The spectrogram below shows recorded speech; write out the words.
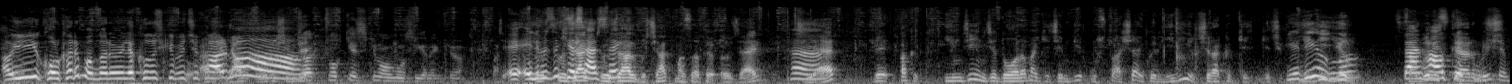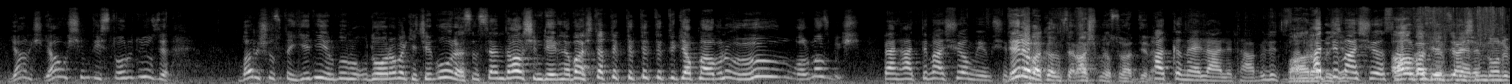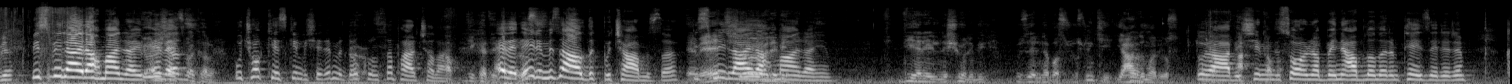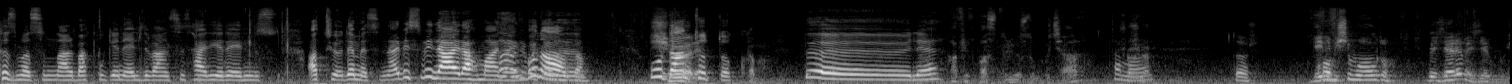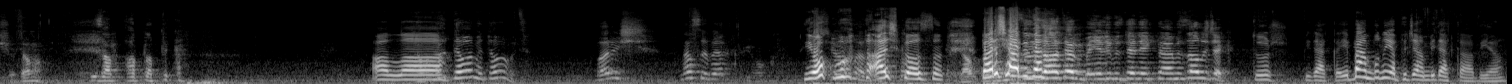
Ay korkarım onlar öyle kılıç gibi çıkarma. yavrum, Bıçak çok keskin olması gerekiyor. E, elimizi özel, kesersek. Özel bıçak, masatı özel, Ha. ciğer ve bakın ince ince doğramak için bir usta aşağı yukarı 7 yıl çıraklık ge- geçiriyor. Yedi Yedi yıl mı? Ben sabır halt istermiş. etmişim. Ya, ya şimdi işte onu diyoruz ya. Barış Usta 7 yıl bunu doğramak için uğraşsın. Sen de al şimdi eline başla tık tık tık tık tık yapma bunu. Iı, olmaz bu iş. Ben haddimi aşıyor muyum şimdi? Dene bakalım sen aşmıyorsun haddini. Hakkını helal et abi lütfen. Bahar haddimi ablacığım, aşıyorsan Al bakayım sen şimdi onu bir. Bismillahirrahmanirrahim. Göreceğiz evet. bakalım. Bu çok keskin bir şey değil mi? Dokunsa parçalar. Al, dikkat evet ediyoruz. elimize aldık bıçağımızı. Evet, Bismillahirrahmanirrahim. Diğer elini şöyle bir üzerine basıyorsun ki yardım arıyorsun. Dur Tamam, abi ha, şimdi tamam. sonra beni ablalarım, teyzelerim kızmasınlar. Bak bu gene eldivensiz her yere elini atıyor demesinler. Bismillahirrahmanirrahim. Hadi Bunu bakalım. aldım. Buradan Şöyle. tuttuk. Tamam. Böyle. Hafif bastırıyorsun bıçağı. Tamam. Şöyle. Dur. Benim işim oldu. Beceremeyecek bu işi tamam. Biz at- atlattık. Allah. Tamam, devam et devam et. Barış nasıl be? Yok şey mu? olmaz. Aşk olsun. Ya Barış abi ben... zaten elimizden ekmeğimizi alacak. Dur bir dakika. Ya Ben bunu yapacağım bir dakika abi ya.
